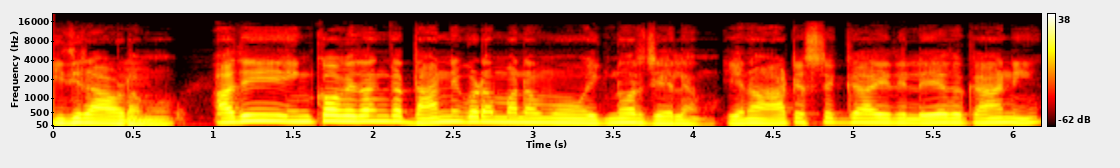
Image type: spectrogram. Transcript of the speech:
ఇది రావడము అది ఇంకో విధంగా దాన్ని కూడా మనము ఇగ్నోర్ చేయలేము. ఏదో ఆర్టిస్టిక్గా ఇది లేదు కానీ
